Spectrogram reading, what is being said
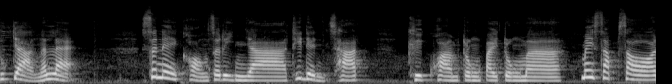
ทุกอย่างนั่นแหละเสน่ห์ของจริญญาที่เด่นชัด คือความตรงไปตรงมาไม่ซับซ้อน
